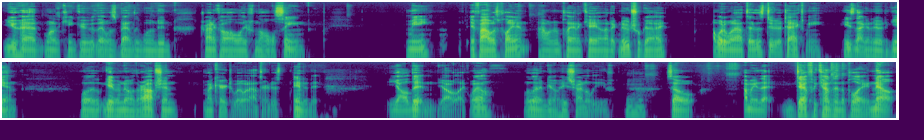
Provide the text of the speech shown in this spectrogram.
you had one of the kenku that was badly wounded, trying to call away from the whole scene. Me, if I was playing, I would have been playing a chaotic neutral guy. I would have went out there. This dude attacked me. He's not going to do it again. Well, it gave him no other option. My character would have went out there and just ended it. Y'all didn't. Y'all were like, well, we'll let him go. He's trying to leave. Mhm. So, I mean, that definitely comes into play. Now,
